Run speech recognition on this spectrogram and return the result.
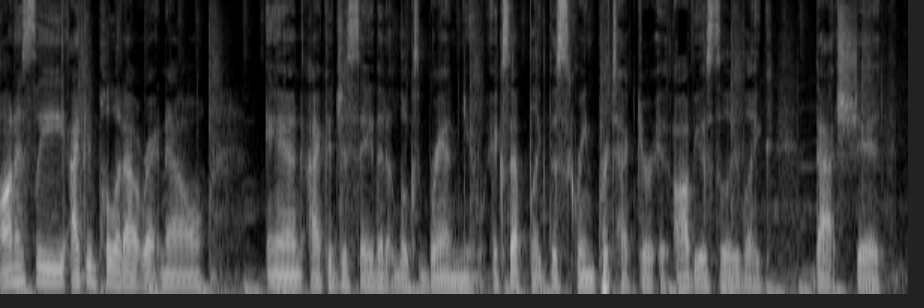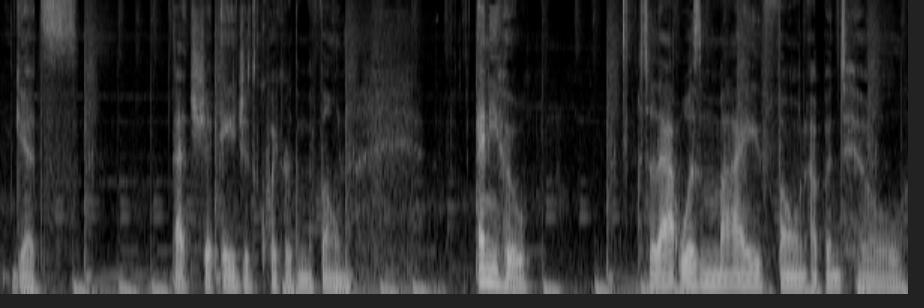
honestly, I could pull it out right now and I could just say that it looks brand new, except like the screen protector, it obviously like that shit gets, that shit ages quicker than the phone. Anywho, so that was my phone up until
